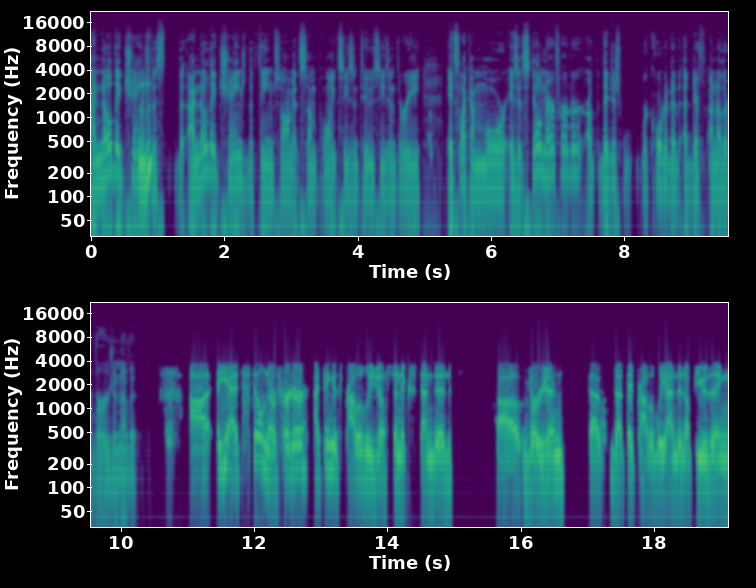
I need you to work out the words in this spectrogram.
I know they changed Mhm. this. The, I know they changed the theme song at some point, season two, season three. It's like a more. Is it still Nerf Herder, or they just recorded a, a diff, another version of it? Uh, yeah, it's still Nerf Herder. I think it's probably just an extended uh, version that that they probably ended up using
